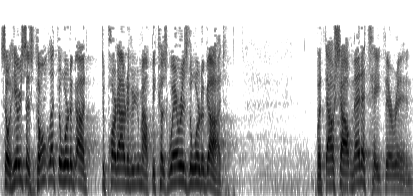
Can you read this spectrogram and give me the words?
So here he says, don't let the word of God depart out of your mouth, because where is the word of God? But thou shalt meditate therein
